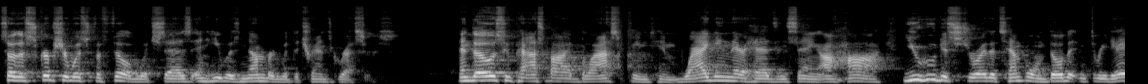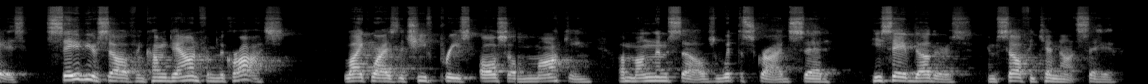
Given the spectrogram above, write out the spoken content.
So the scripture was fulfilled, which says, And he was numbered with the transgressors. And those who passed by blasphemed him, wagging their heads and saying, Aha, you who destroy the temple and build it in three days, save yourself and come down from the cross. Likewise, the chief priests also mocking among themselves with the scribes said, he saved others, himself he cannot save.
